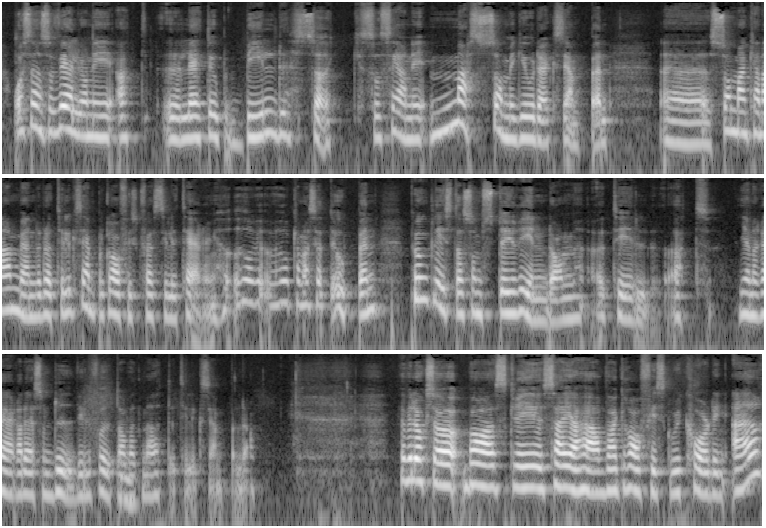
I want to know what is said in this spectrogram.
Och sen så väljer ni att eh, leta upp bildsök så ser ni massor med goda exempel eh, som man kan använda då, till exempel grafisk facilitering. Hur, hur, hur, kan man sätta upp en punktlista som styr in dem till att generera det som du vill få ut av mm. ett möte till exempel. Då. Jag vill också bara skriva, säga här vad grafisk recording är.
